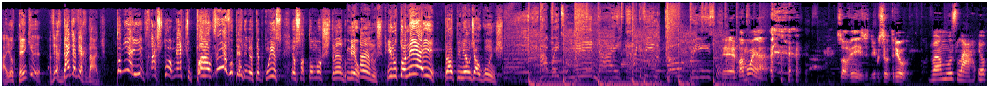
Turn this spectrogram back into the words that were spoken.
aí eu tenho que. A verdade é verdade. Tô nem aí, pastor, mete o pau. Eu vou perder meu tempo com isso. Eu só tô mostrando meu anos. E não tô nem aí pra opinião de alguns. É, Pamonha. Sua vez, diga o seu trio. Vamos lá. Eu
